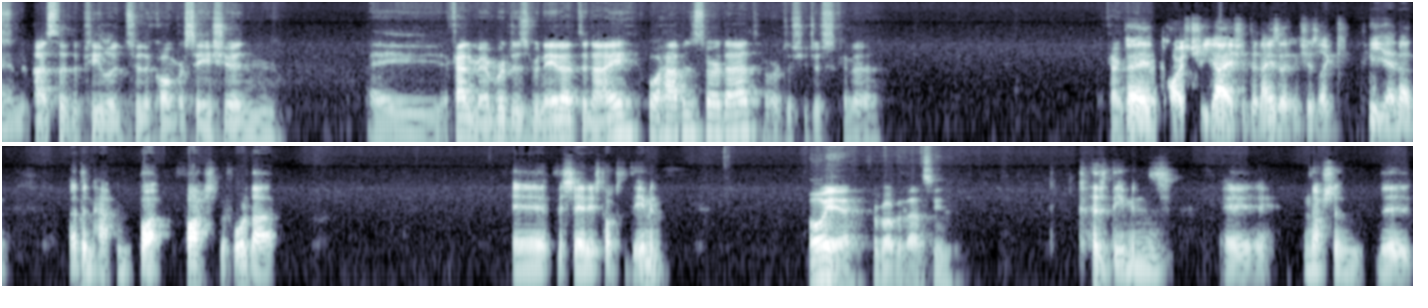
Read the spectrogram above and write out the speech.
Um, that's like the prelude to the conversation. I, I can't remember. Does Rhaenyra deny what happens to her dad, or does she just kind of? Uh, oh, she yeah, she denies it, and she's like, "Yeah, that that didn't happen." But first, before that, uh, Viserys talks to Daemon, Oh yeah, forgot about that scene. Because Daemon's uh, nursing the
